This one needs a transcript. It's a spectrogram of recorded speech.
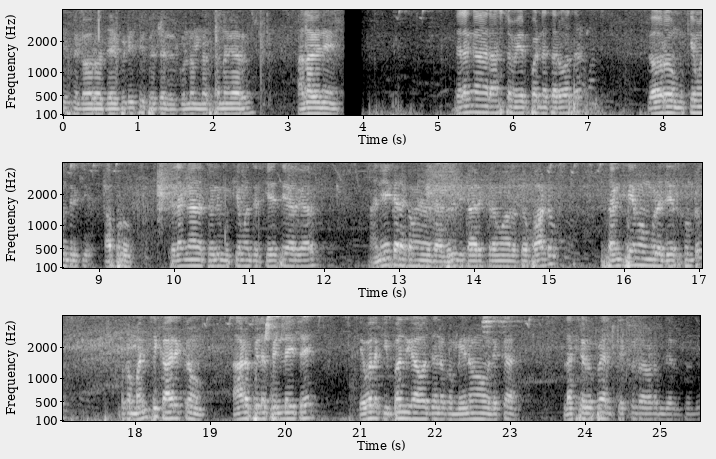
చేసిన గౌరవ జైపీటీసీ పెద్దలు గుండం నరసన్న గారు అలాగనే తెలంగాణ రాష్ట్రం ఏర్పడిన తర్వాత గౌరవ ముఖ్యమంత్రికి అప్పుడు తెలంగాణ తొలి ముఖ్యమంత్రి కేసీఆర్ గారు అనేక రకమైన అభివృద్ధి కార్యక్రమాలతో పాటు సంక్షేమం కూడా చేసుకుంటూ ఒక మంచి కార్యక్రమం ఆడపిల్ల పెళ్ళైతే ఎవరికి ఇబ్బంది కావద్దని ఒక మినిమం లెక్క లక్ష రూపాయలు చెక్కులు రావడం జరుగుతుంది.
